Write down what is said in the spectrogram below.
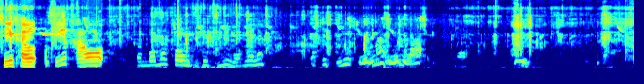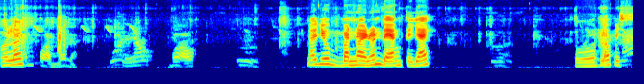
สีเขาสีเขามันบ่มาส่งสิสีอย่างเงี้ยนะก็ไปสีเอื่นมาเอื่นละโอ้เลยน้ำความมันอะบ่แล้วบ่เอาอืมแล้วอยู่บ้านน้อยนนแดงแต่ยายเออโอ้เราไปหน้า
